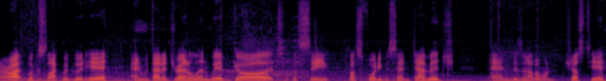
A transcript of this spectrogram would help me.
Alright, looks like we're good here. And with that adrenaline, we've got, let's see, plus 40% damage. And there's another one just here.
